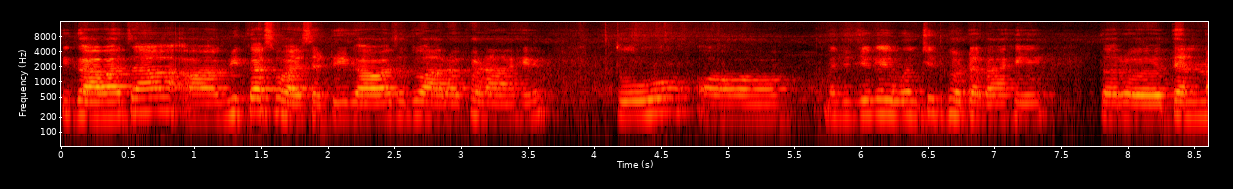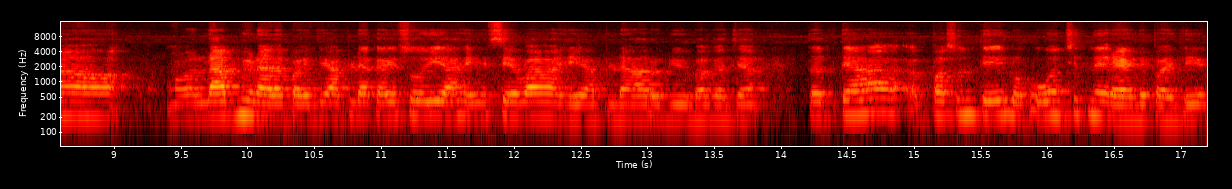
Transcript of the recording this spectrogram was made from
की गावाचा विकास व्हायसाठी. गावाचा जो आराखडा आहे तो म्हणजे जे काही वंचित घटक आहे तर त्यांना लाभ मिळाला पाहिजे. आपल्या काही सोयी आहे सेवा आहे आपल्या आरोग्य विभागाच्या तर त्यापासून ते लोक वंचित नाही राहिले पाहिजे.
